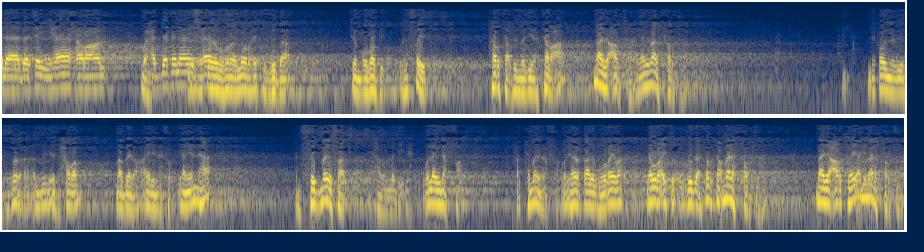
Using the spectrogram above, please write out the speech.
لابتيها حرام. وحدثنا إسحاق لو رأيت الظباء جمع ظبي وهي الصيد ترتع في المدينة ترعى ما دعرتها يعني ما كفرتها لقول النبي صلى الله عليه وسلم المدينة حرم ما بين عائلنا يعني أنها الصيد ما يصاد حرم المدينة ولا ينفر حتى ما ينفر. ولهذا قال أبو هريرة لو رأيت الظباء ترتع ما نفرتها. ما دعرتها يعني ما نفرتها.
